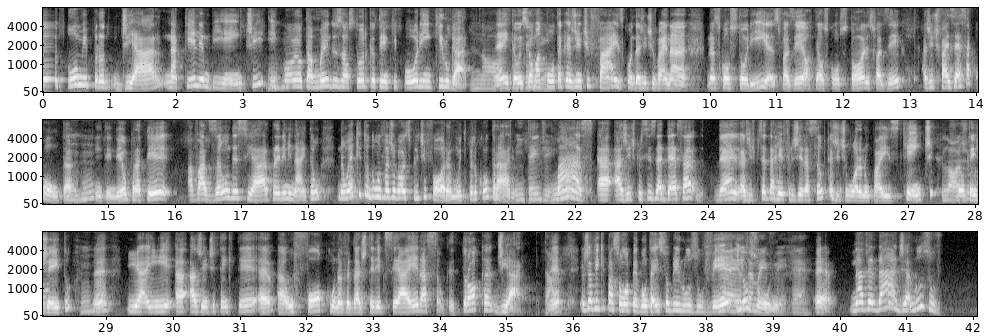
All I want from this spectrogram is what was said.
eu volume de ar naquele ambiente uhum. e qual é o tamanho do exaustor que eu tenho que pôr e em que lugar. Nossa, né? Então, isso entendi. é uma conta que a gente faz quando a gente vai na, nas consultorias fazer, ó, até os consultórios fazer, a gente faz essa conta, uhum. entendeu? Para ter a vazão desse ar para eliminar. Então, não é que todo mundo vai jogar o split fora, muito pelo contrário. Entendi. Mas a, a gente precisa dessa, né, a gente precisa da refrigeração, porque a gente mora num país quente, Lógico. não tem jeito, uhum. né? E aí a, a, gente tem que ter, é, o foco, na verdade, teria que ser a aeração, dizer, troca de ar. Tá. Né? Eu já vi que passou uma pergunta aí sobre luz UV é, e ozônio. É. é. na verdade, a luz UV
